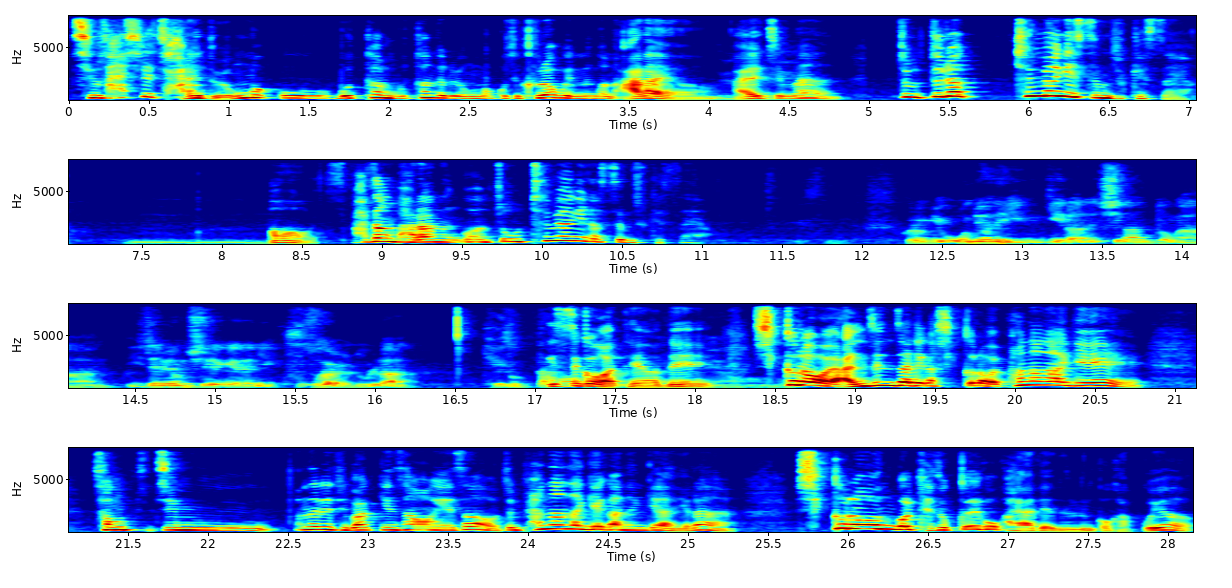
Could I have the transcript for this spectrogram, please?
지금 사실 잘해도 욕 먹고 못한 못한 대로 욕 먹고 지금 그러고 있는 건 알아요. 네. 알지만 좀 뚜렷 투명했으면 좋겠어요. 음, 어 가장 바라는 건 좀 투명해졌으면 좋겠어요. 알겠습니다. 그럼 이 5년의 임기라는 시간 동안 이재명 씨에게는 이 구설 논란 계속 있을 것 같아요. 네. 시끄러워요. 앉은 자리가 시끄러워요. 편안하게 정 지금 하늘이 뒤바뀐 상황에서 좀 편안하게 가는 게 아니라 시끄러운 걸 계속 끌고 가야 되는 것 같고요.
